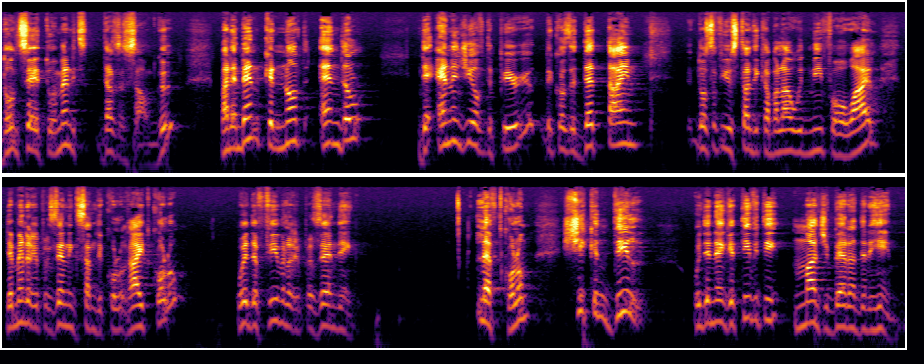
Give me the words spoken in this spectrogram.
don't say it to a man. It doesn't sound good. But a man cannot handle the energy of the period because at that time, those of you who study Kabbalah with me for a while, the men representing something called right column, with the female representing left column. She can deal with the negativity much better than him,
